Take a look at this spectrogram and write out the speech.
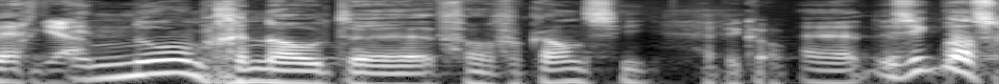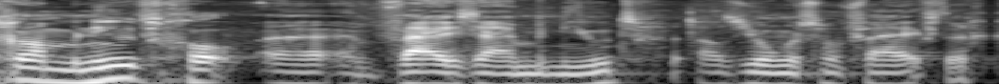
hebben echt Ja. enorm genoten van vakantie. Heb ik ook. Dus ik was gewoon benieuwd, goh, wij zijn benieuwd als jongens van 50.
